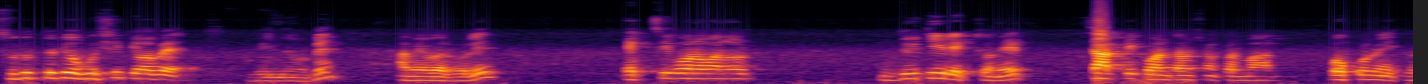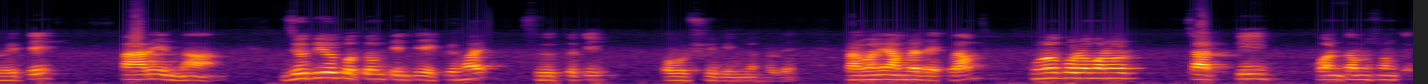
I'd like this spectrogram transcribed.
চতুর্থটি অবশ্যই কি হবে? ভিন্ন হবে। আমি এবার বলি, একটি পরমাণুর দুইটি ইলেকট্রনের চারটি কোয়ান্টাম সংখ্যার মান কখনো একই হইতে পারে না। যদিও প্রথম তিনটি একই হয়, চতুর্থটি অবশ্যই ভিন্ন হবে। তার মানে আমরা দেখলাম, কোনো পরমাণুর চারটি কোয়ান্টাম সংখ্যা,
